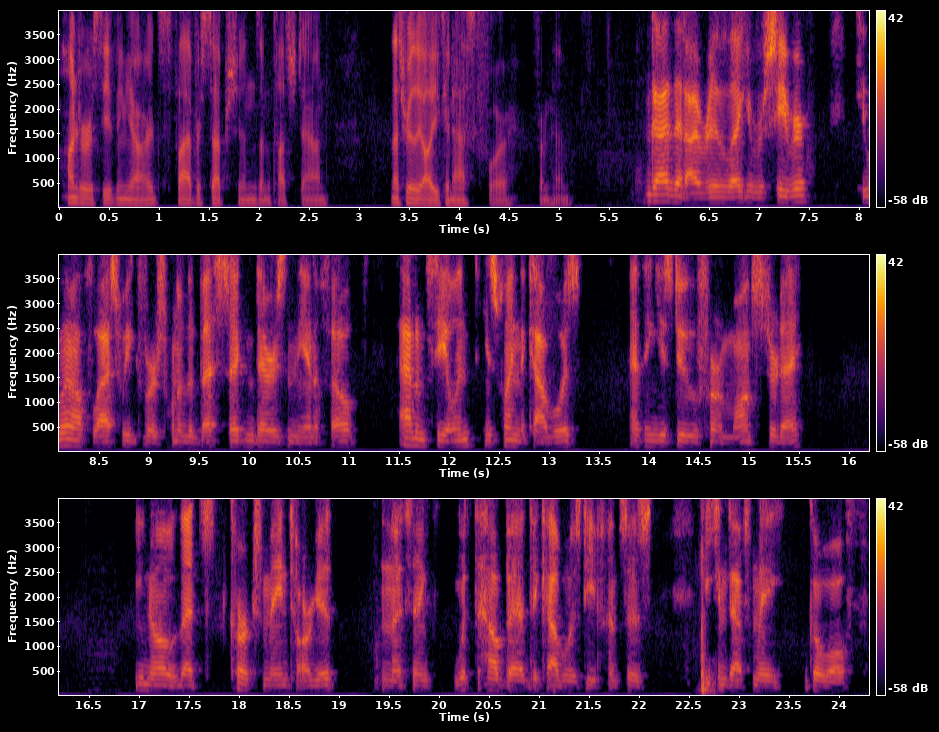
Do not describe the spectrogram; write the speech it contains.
100 receiving yards, five receptions, and a touchdown. That's really all you can ask for from him. One guy that I really like a receiver. He went off last week versus one of the best secondaries in the NFL. Adam Thielen. He's playing the Cowboys. I think he's due for a monster day. You know, that's Kirk's main target. And I think with how bad the Cowboys defense is, he can definitely go off.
